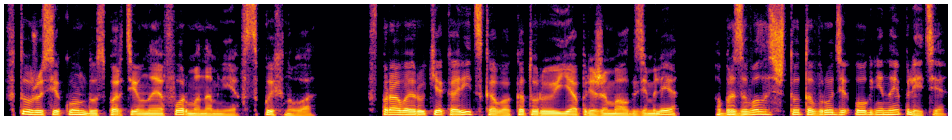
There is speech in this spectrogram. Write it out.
В ту же секунду спортивная форма на мне вспыхнула. В правой руке Корицкого, которую я прижимал к земле, образовалось что-то вроде огненной плети,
